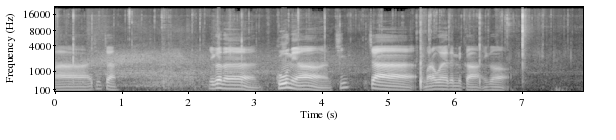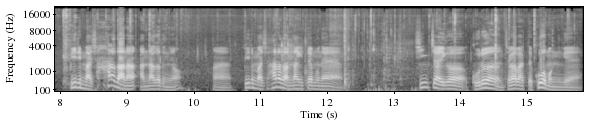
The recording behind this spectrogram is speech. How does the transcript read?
와, 진짜. 이거는 구우면 진짜 뭐라고 해야 됩니까? 이거 비린 맛이 하나도 안, 나- 안 나거든요. 예, 비린 맛이 하나도 안 나기 때문에 진짜 이거 굴은 제가 봤을 때 구워 먹는 게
